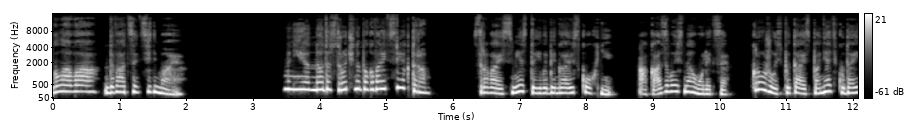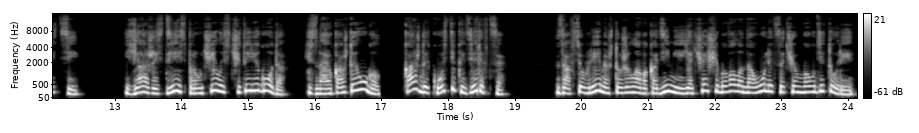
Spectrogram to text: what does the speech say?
Глава двадцать седьмая. «Мне надо срочно поговорить с ректором!» Срываясь с места и выбегаю из кухни. Оказываюсь на улице. Кружусь, пытаясь понять, куда идти. Я же здесь проучилась четыре года и знаю каждый угол, каждый кустик и деревце. За все время, что жила в академии, я чаще бывала на улице, чем в аудитории.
